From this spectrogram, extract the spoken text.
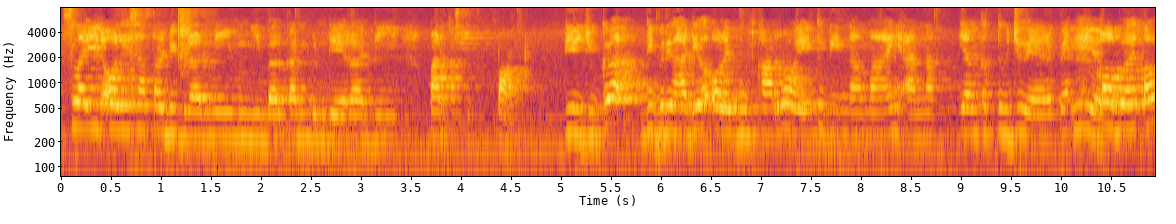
Selain Oli Sastra diberani mengibarkan bendera di markas Jepang, dia juga diberi hadiah oleh Bung Karno yaitu dinamai anak yang ketujuh ya, Rep ya. Iya. Kalau boleh tahu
